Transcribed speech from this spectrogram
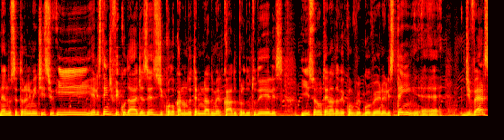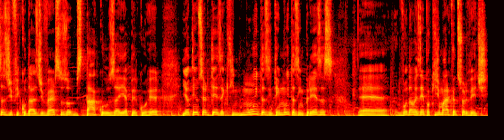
né, no setor alimentício e eles têm dificuldade às vezes de colocar num determinado mercado o produto deles e isso não tem nada a ver com o governo eles têm é, é, diversas dificuldades diversos obstáculos aí a percorrer e eu tenho certeza que muitas tem muitas empresas é, vou dar um exemplo aqui de marca de sorvete.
